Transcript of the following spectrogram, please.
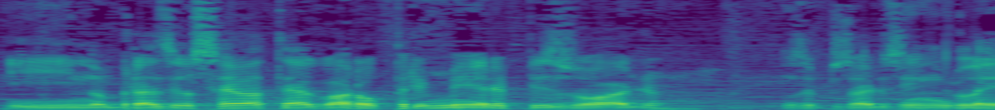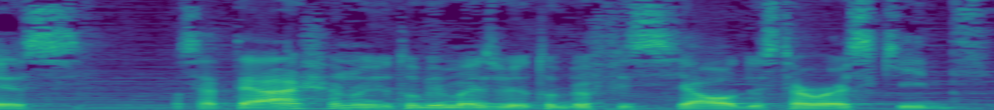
E no Brasil saiu até agora o primeiro episódio, os episódios em inglês. Você até acha no YouTube, mas o YouTube oficial do Star Wars Kids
